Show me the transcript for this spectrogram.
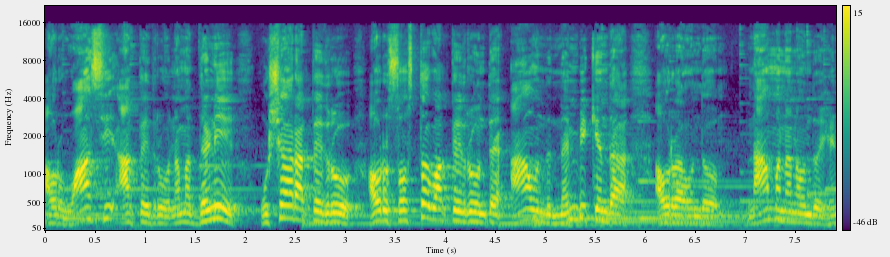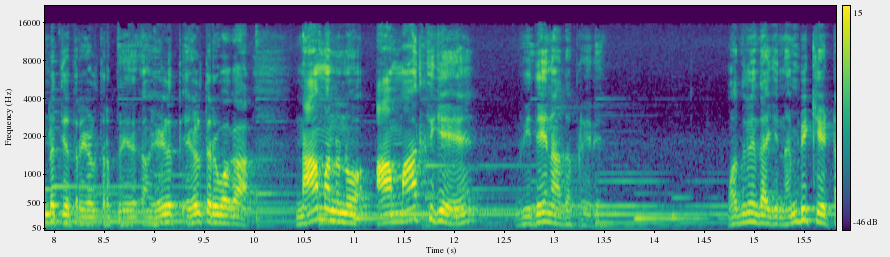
ಅವರು ವಾಸಿ ಆಗ್ತಾಯಿದ್ರು ನಮ್ಮ ದಣಿ ಹುಷಾರಾಗ್ತಾಯಿದ್ರು ಅವರು ಸ್ವಸ್ಥವಾಗ್ತಾಯಿದ್ರು ಅಂತ ಆ ಒಂದು ನಂಬಿಕೆಯಿಂದ ಅವರ ಒಂದು ನಾಮನನ ಒಂದು ಹೆಂಡತಿ ಹತ್ರ ಹೇಳ್ತಾರೆ ಪ್ರೇ ಹೇಳ್ ಹೇಳ್ತಿರುವಾಗ ನಾಮನನು ಆ ಮಾತಿಗೆ ವಿಧೇನಾದ ಪ್ರೇರೆ ಮೊದಲನೇದಾಗಿ ನಂಬಿಕೆ ಇಟ್ಟ,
